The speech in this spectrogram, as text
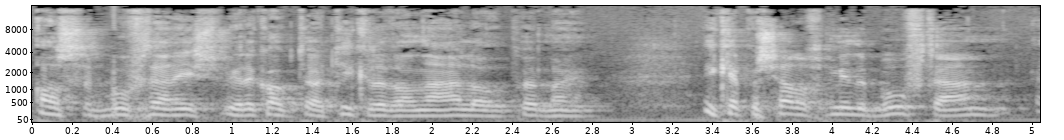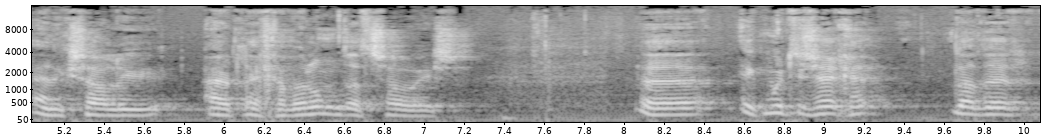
Als er behoefte aan is, wil ik ook de artikelen wel nalopen. Maar ik heb er zelf minder behoefte aan. En ik zal u uitleggen waarom dat zo is. Uh, ik moet u zeggen dat er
